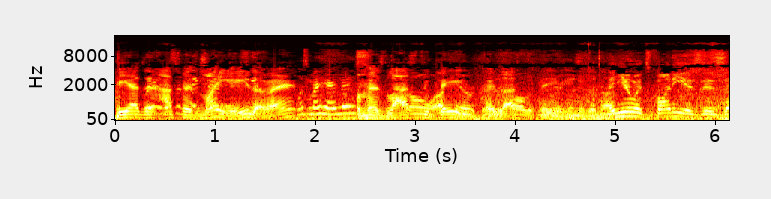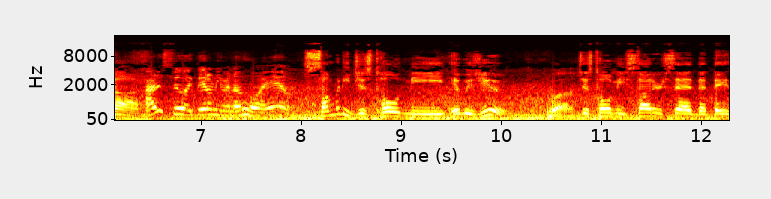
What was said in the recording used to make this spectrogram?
He hasn't Wait, asked for his money either, right? Was my hair nice? From his last don't. two I pays, his last if two we were in pays. it or not. And you know what's funny is is uh I just feel like they don't even know who I am. somebody just told me it was you. What? Just told me Stutter said that they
